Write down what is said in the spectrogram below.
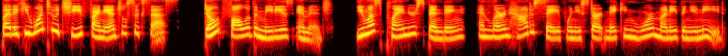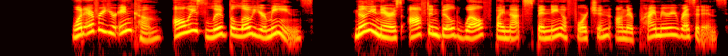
But if you want to achieve financial success, don't follow the media's image. You must plan your spending and learn how to save when you start making more money than you need. Whatever your income, always live below your means. Millionaires often build wealth by not spending a fortune on their primary residence,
